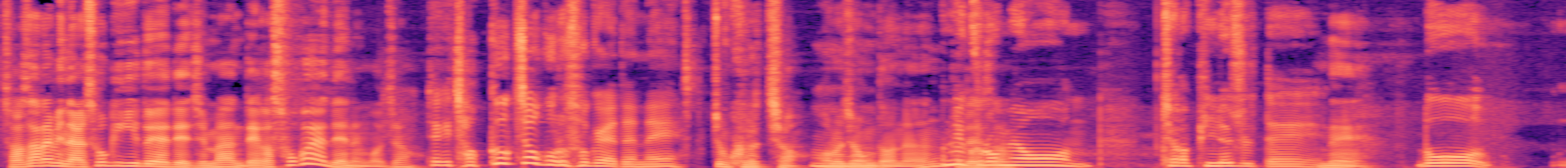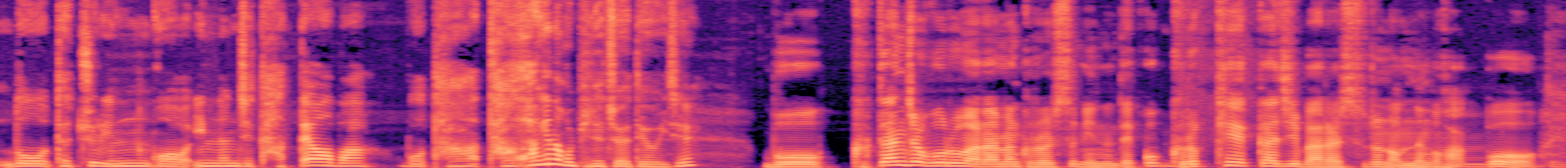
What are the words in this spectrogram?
저 사람이 날 속이기도 해야 되지만 내가 속아야 되는 거죠. 되게 적극적으로 속여야 되네. 좀 그렇죠. 어느 음. 정도는. 언니 그래서- 그러면 제가 빌려줄 때 네. 너, 너 대출 있는 거 있는지 다 떼와봐. 뭐 다, 다 확인하고 빌려줘야 돼요, 이제? 뭐 극단적으로 말하면 그럴 수는 있는데 꼭 그렇게까지 말할 수는 없는 것 같고 음, 네.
